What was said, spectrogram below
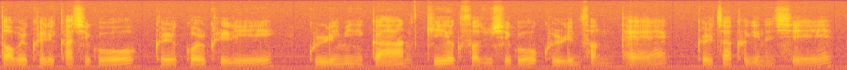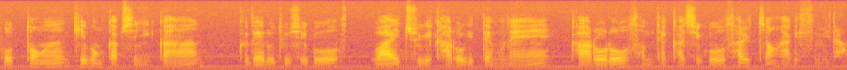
더블 클릭하시고 글꼴 클릭 굴림이니까 기역 써주시고 굴림 선택 글자 크기는 10 보통은 기본값이니까 그대로 두시고 Y축이 가로기 때문에 가로로 선택하시고 설정하겠습니다.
